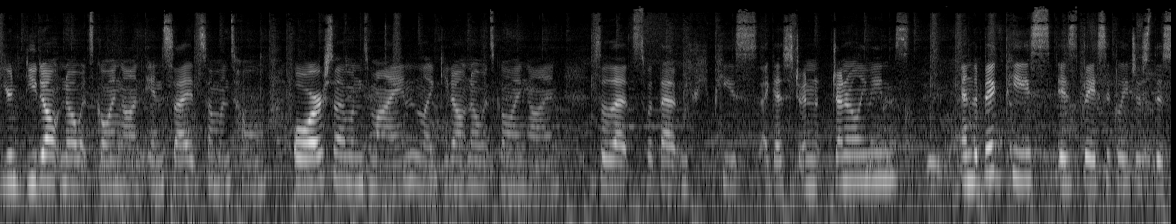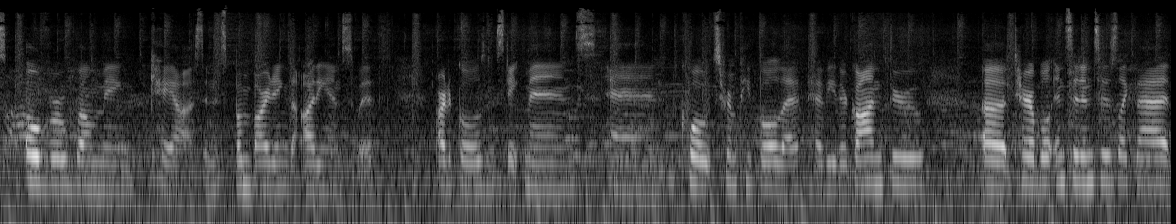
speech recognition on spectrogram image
you you don't know what's going on inside someone's home or someone's mind. Like you don't know what's going on. So that's what that piece I guess gen- generally means. And the big piece is basically just this overwhelming chaos, and it's bombarding the audience with articles and statements and quotes from people that have either gone through uh, terrible incidences like that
